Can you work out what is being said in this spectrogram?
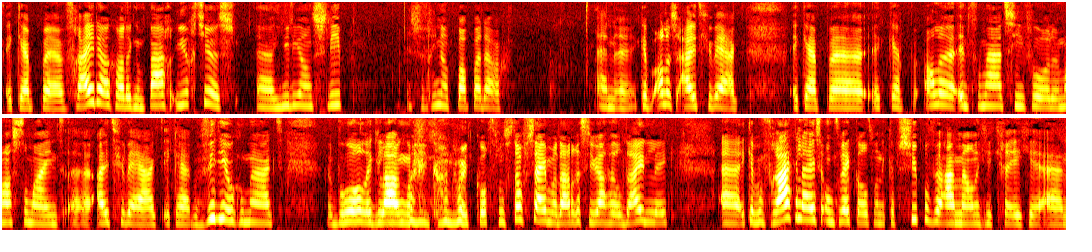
Ik heb uh, vrijdag had ik een paar uurtjes. Uh, Julian sliep. En zijn vriend had papa dag. En uh, ik heb alles uitgewerkt. Ik heb, uh, ik heb alle informatie voor de mastermind uitgewerkt. Ik heb een video gemaakt. Behoorlijk lang, want ik kan nooit kort van stof zijn. Maar daardoor is hij wel heel duidelijk. Ik heb een vragenlijst ontwikkeld, want ik heb superveel aanmeldingen gekregen. En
